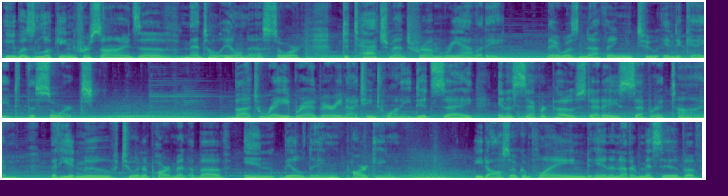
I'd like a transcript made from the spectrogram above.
He was looking for signs of mental illness or detachment from reality. There was nothing to indicate the sort. But Ray Bradbury 1920 did say in a separate post at a separate time that he had moved to an apartment above in building parking. He'd also complained in another missive of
